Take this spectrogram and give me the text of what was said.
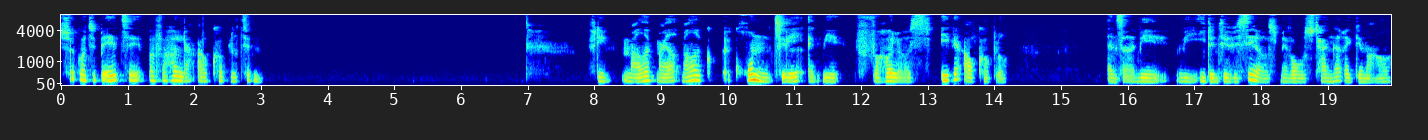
så gå tilbage til at forholde dig afkoblet til dem. Fordi meget, meget, meget af grunden til, at vi forholder os ikke afkoblet, altså at vi, vi identificerer os med vores tanker rigtig meget,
